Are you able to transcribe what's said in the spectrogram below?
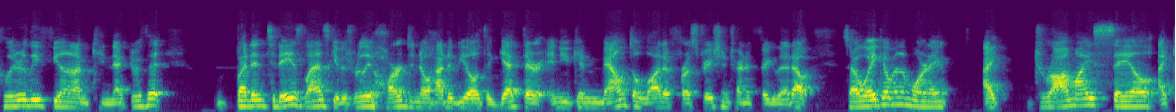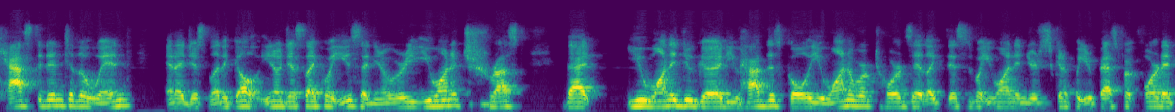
clearly feel and i'm connected with it. But in today's landscape it's really hard to know how to be able to get there and you can mount a lot of frustration trying to figure that out. So i wake up in the morning i draw my sail i cast it into the wind and i just let it go. You know just like what you said you know where you want to trust that you want to do good you have this goal you want to work towards it like this is what you want and you're just going to put your best foot forward and,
